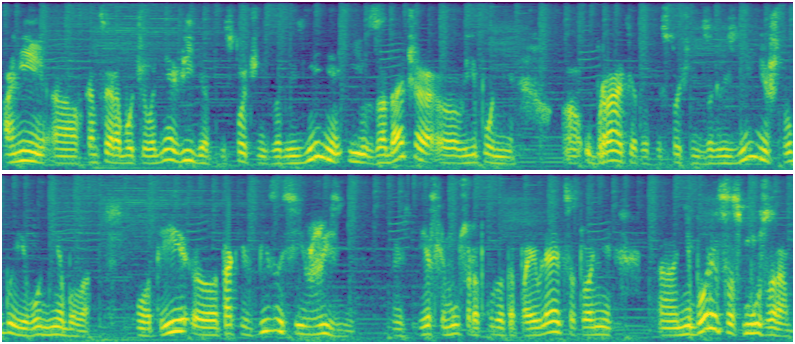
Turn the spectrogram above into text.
они э, в конце рабочего дня видят источник загрязнения, и задача э, в Японии э, убрать этот источник загрязнения, чтобы его не было. Вот. И э, так и в бизнесе, и в жизни. То есть, если мусор откуда-то появляется, то они э, не борются с мусором,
